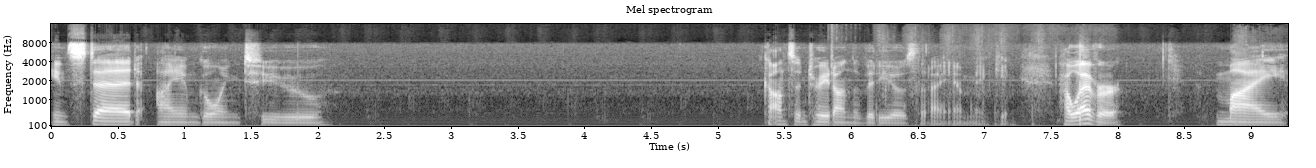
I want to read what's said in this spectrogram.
instead, I am going to concentrate on the videos that I am making. However, my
